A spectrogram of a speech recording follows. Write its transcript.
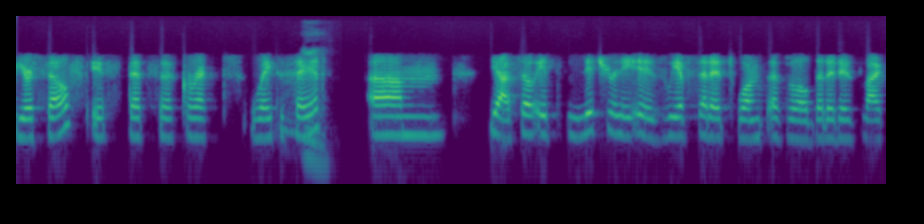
yourself, if that's a correct way to say mm. it. Um, yeah, so it literally is. We have said it once as well that it is like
